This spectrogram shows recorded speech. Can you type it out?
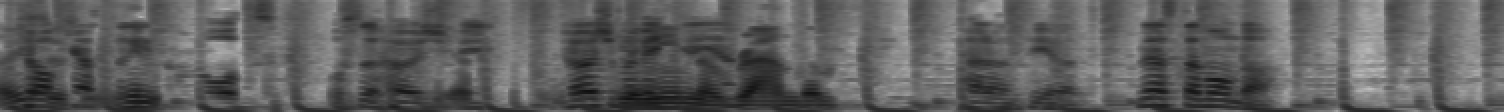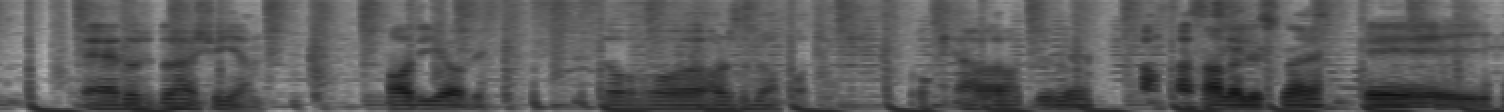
ja, jag kastar in en låt och så hörs vi. Hörs om en vecka igen. random. Garanterat. Nästa måndag. Eh, då, då hörs vi igen. Ja, det gör vi. Då har det så bra Patrik. Och alla, ja, du med. alla lyssnare. Hej.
